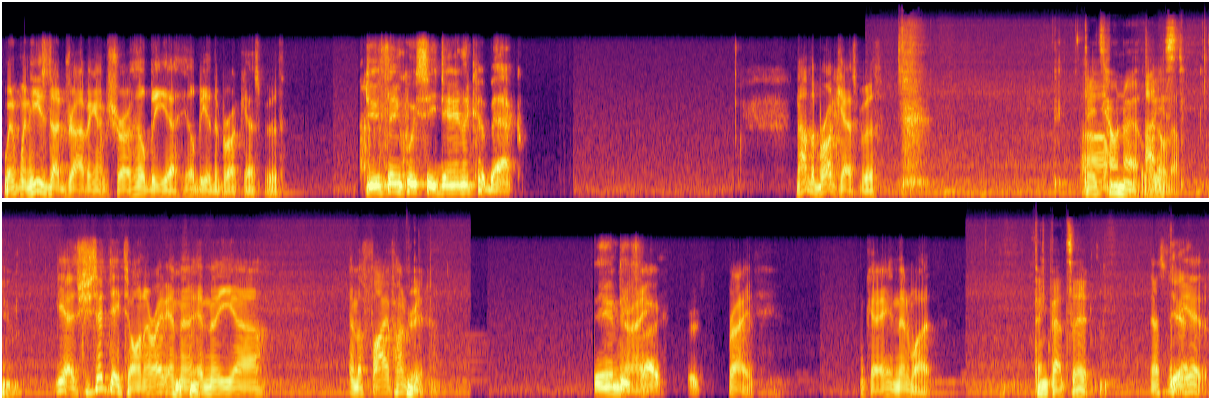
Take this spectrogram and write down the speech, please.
when when he's done driving, I'm sure he'll be uh, he'll be in the broadcast booth. Do you think we see Danica back? Not in the broadcast booth. Daytona at least. Yeah. yeah. she said Daytona, right? And mm-hmm. the in the uh, in the 500. The Indy right. 500. Right. Okay, and then what? I think that's it. That's yeah. it.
